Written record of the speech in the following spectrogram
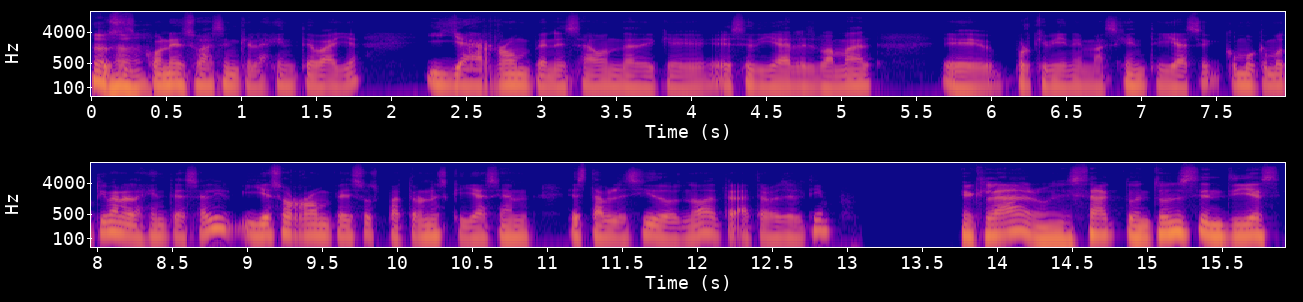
Entonces con eso hacen que la gente vaya y ya rompen esa onda de que ese día les va mal. Eh, porque viene más gente y hace como que motivan a la gente a salir y eso rompe esos patrones que ya se han establecido ¿no? a, través del tiempo. Eh, claro, exacto. Entonces en días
